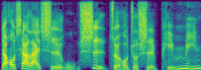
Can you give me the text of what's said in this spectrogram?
然后下来是武士，最后就是平民。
